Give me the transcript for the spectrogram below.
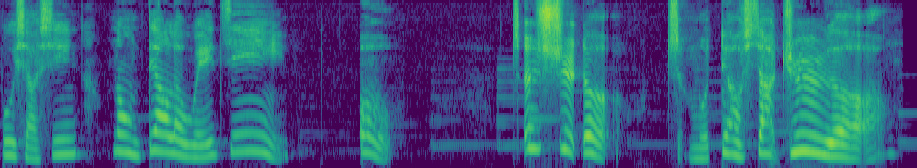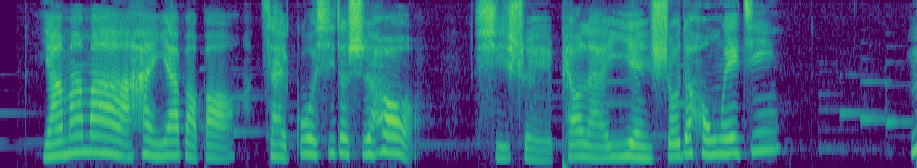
不小心弄掉了围巾。哦，真是的，怎么掉下去了？鸭妈妈和鸭宝宝在过溪的时候，溪水飘来眼熟的红围巾。嗯，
